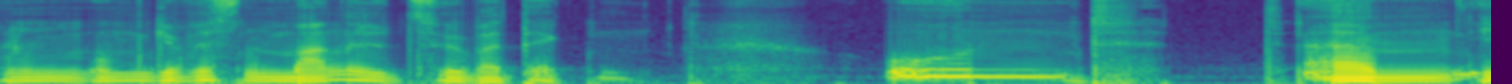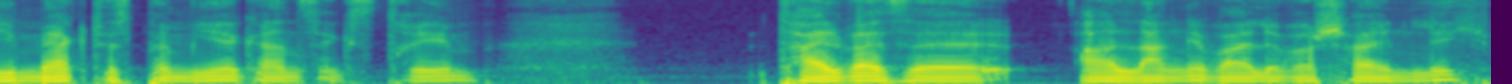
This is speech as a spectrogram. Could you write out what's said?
um, um gewissen Mangel zu überdecken. Und ähm, ich merke das bei mir ganz extrem. Teilweise ah, Langeweile wahrscheinlich.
